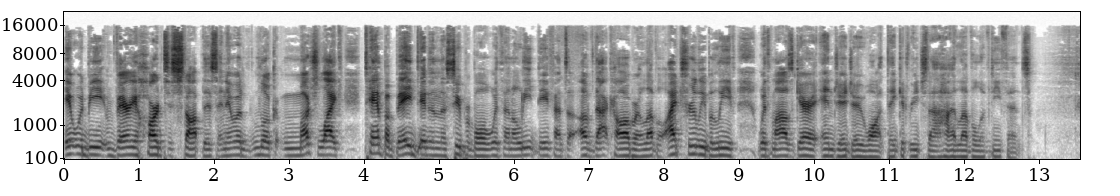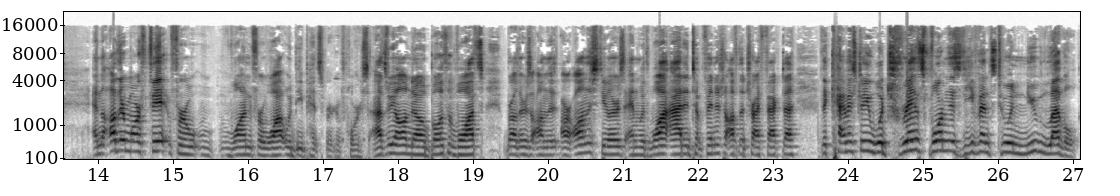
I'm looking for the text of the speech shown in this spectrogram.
it would be very hard to stop this, and it would look much like Tampa Bay did in the Super Bowl with an elite defense of that caliber level. I truly believe with Myles Garrett and JJ Watt, they could reach that high level of defense. And the other more fit for one for Watt would be Pittsburgh, of course. As we all know, both of Watt's brothers on the are on the Steelers, and with Watt added to finish off the trifecta, the chemistry would transform this defense to a new level.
